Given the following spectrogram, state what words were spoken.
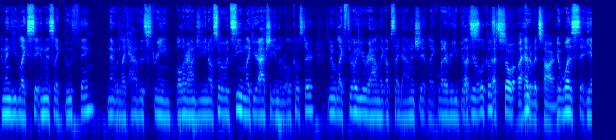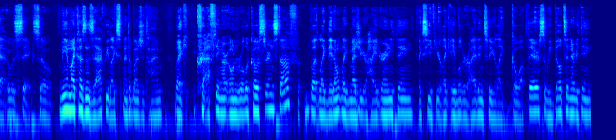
and then you'd like sit in this like booth thing. And then it would like have this screen all around you, you know, so it would seem like you're actually in the roller coaster, and it would like throw you around like upside down and shit, like whatever you built That's, your roller coaster. that's so ahead It- of its time. It was sick. Yeah, it was sick. So me and my cousin Zach, we like spent a bunch of time like crafting our own roller coaster and stuff. But like they don't like measure your height or anything. Like see if you're like able to ride until you're like go up there. So we built it and everything.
